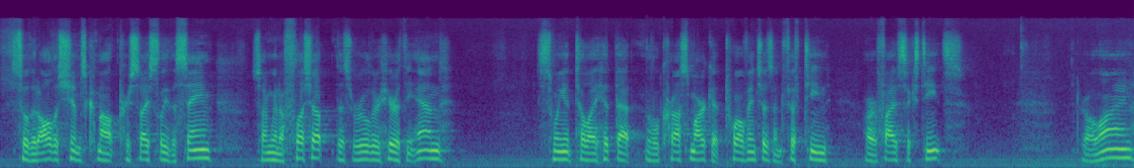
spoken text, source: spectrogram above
so that all the shims come out precisely the same. So I'm going to flush up this ruler here at the end, swing it till I hit that little cross mark at 12 inches and 15 or 5 sixteenths. Draw a line,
